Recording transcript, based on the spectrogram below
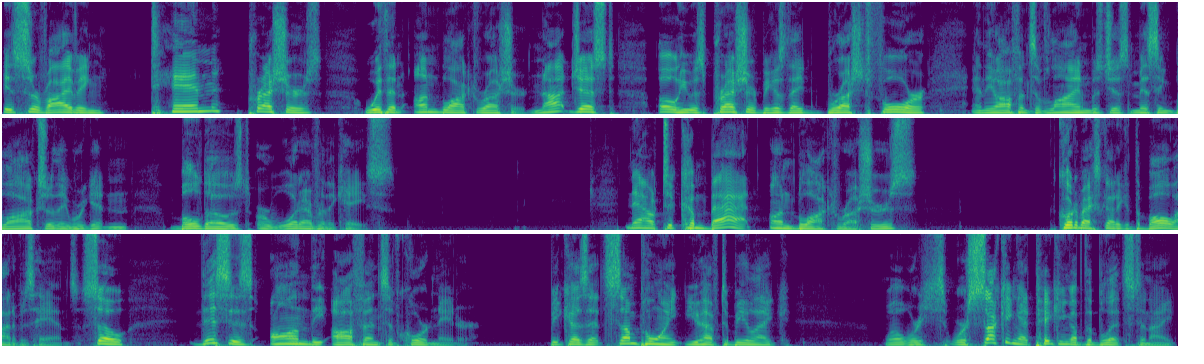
is surviving 10 pressures with an unblocked rusher. Not just, oh, he was pressured because they brushed four and the offensive line was just missing blocks or they were getting bulldozed or whatever the case. Now, to combat unblocked rushers, the quarterback's got to get the ball out of his hands. So this is on the offensive coordinator because at some point you have to be like, well, we're, we're sucking at picking up the blitz tonight.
